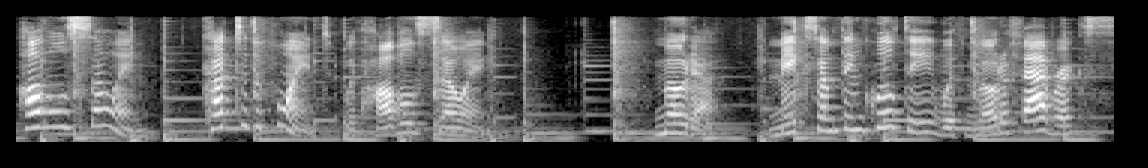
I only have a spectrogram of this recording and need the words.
Havel's Sewing. Cut to the point with Havel's Sewing. Moda. Make something quilty with Moda fabrics.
